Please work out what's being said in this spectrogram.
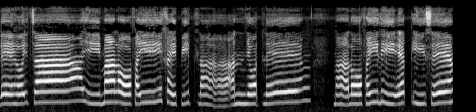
เลเฮยใจมารอไฟไข่ปิดลาอันยอดแรงมารอไฟรีเอฟอีแสง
